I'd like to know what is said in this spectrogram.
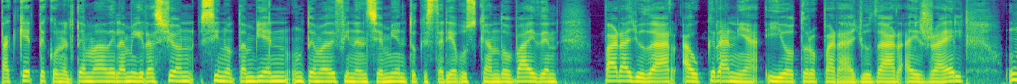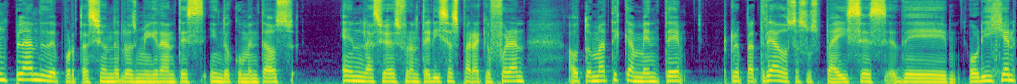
paquete con el tema de la migración, sino también un tema de financiamiento que estaría buscando Biden para ayudar a Ucrania y otro para ayudar a Israel. Un plan de deportación de los migrantes indocumentados en las ciudades fronterizas para que fueran automáticamente repatriados a sus países de origen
